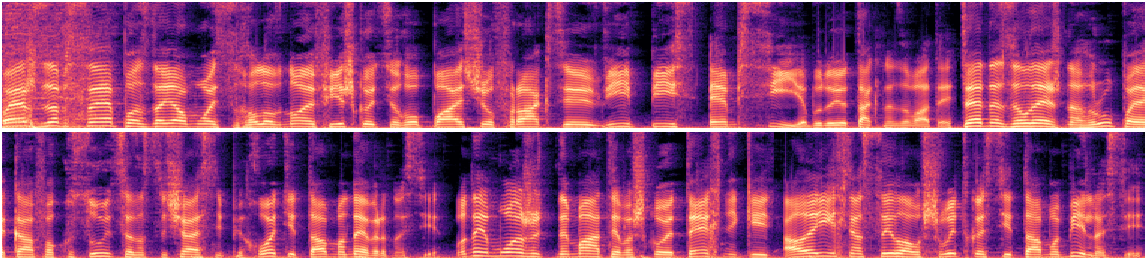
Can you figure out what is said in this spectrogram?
Перш за все, познайомимось з головною фішкою цього патчу фракцією VPMC, я буду її так називати. Це незалежна група, яка фокусується на сучасній піхоті та маневреності. Вони можуть не мати важкої техніки, але їхня сила у швидкості та мобільності.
